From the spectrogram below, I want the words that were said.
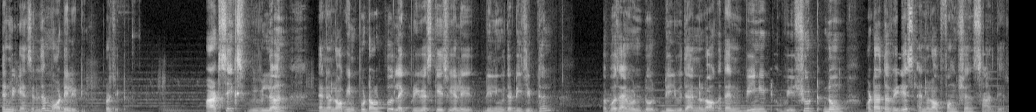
then we can say the modality project. Part 6 we will learn analog input output. Like previous case we are dealing with the digital suppose I want to deal with the analog then we need we should know what are the various analog functions are there.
